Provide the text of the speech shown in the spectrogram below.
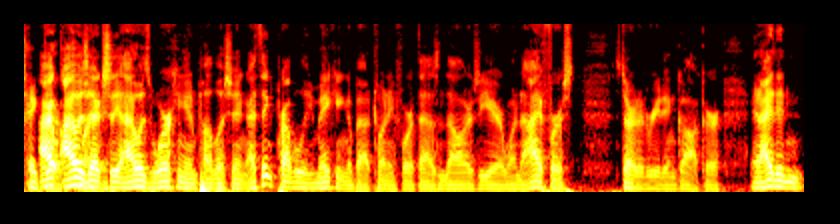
take. I, I was money. actually I was working in publishing. I think probably making about twenty four thousand dollars a year when I first started reading Gawker, and I didn't.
